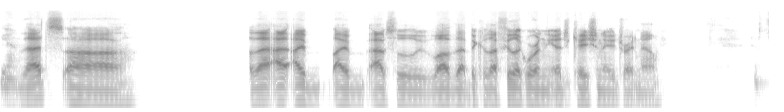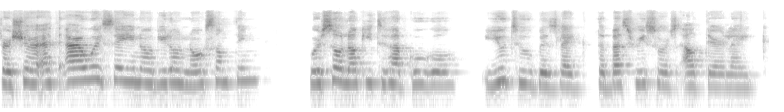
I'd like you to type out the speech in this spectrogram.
Yeah. That's uh that I, I I absolutely love that because I feel like we're in the education age right now. For sure. I, I always say, you know, if you don't know something, we're so lucky to have Google. YouTube is like the best resource out there. Like,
